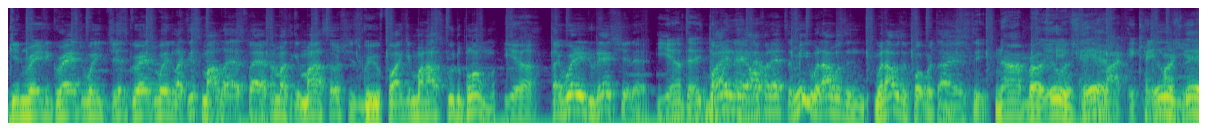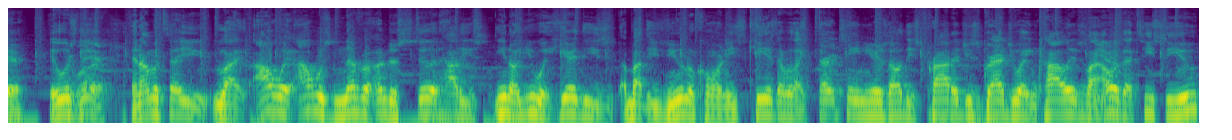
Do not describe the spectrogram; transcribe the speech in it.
getting ready to graduate, just graduated. Like, this is my last class. I'm about to get my associate's degree before I get my high school diploma. Yeah. Like, where they do that shit at? Yeah, they Why didn't they that offer that to me when I was in when I was in Fort Worth ISD? Nah, bro, it, was there. my- it it came my was year. there. It was It was? there. And I'm gonna tell you, like I would, I was never understood how these, you know, you would hear these about these unicorn, these kids that were like 13 years old, these prodigies graduating college. Like I was at TCU,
